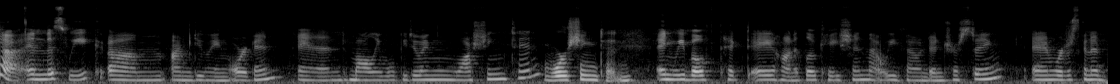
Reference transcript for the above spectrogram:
Yeah, and this week um, I'm doing Oregon and Molly will be doing Washington. Washington. And we both picked a haunted location that we found interesting. And we're just going to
